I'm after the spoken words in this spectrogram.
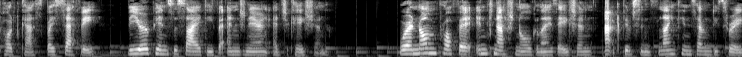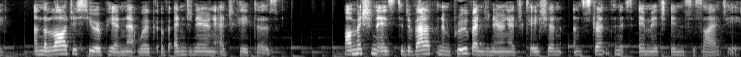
podcast by SEFI, the European Society for Engineering Education. We're a non profit international organisation active since 1973 and the largest European network of engineering educators. Our mission is to develop and improve engineering education and strengthen its image in society.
